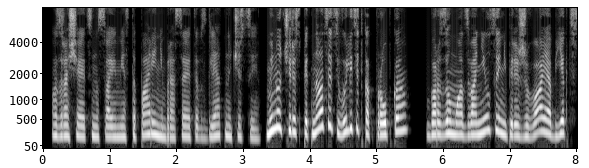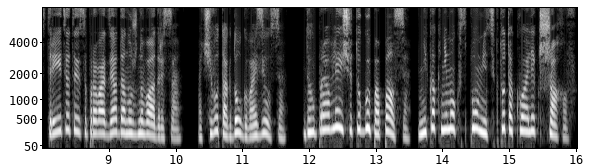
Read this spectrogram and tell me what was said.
— возвращается на свое место парень и бросает взгляд на часы. «Минут через пятнадцать вылетит как пробка». Борзому отзвонился, не переживай, объект встретят и сопроводят до нужного адреса. А чего так долго возился? Да управляющий тугой попался. Никак не мог вспомнить, кто такой Олег Шахов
